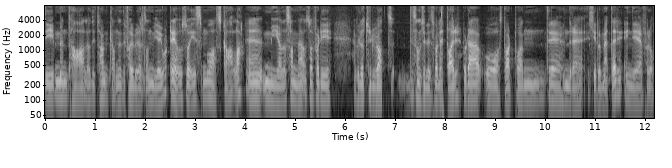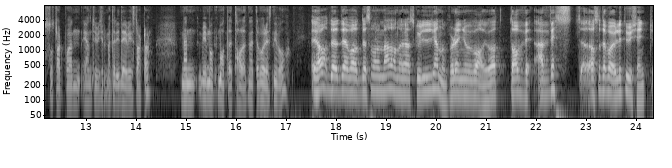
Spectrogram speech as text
De mentale og de tankene og de forberedelsene vi har gjort, er jo også i småskala. Eh, mye av det samme. altså fordi jeg vil jo tro at det sannsynligvis var lettere for deg å starte på en 300 km enn det er for oss å starte på en 21 km idet vi starta. Men vi må på en måte ta det ned til vårt nivå. da. Ja, det, det, var det som var med meg da når jeg skulle gjennomføre den, var jo at da jeg visste Altså, det var jo litt ukjent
